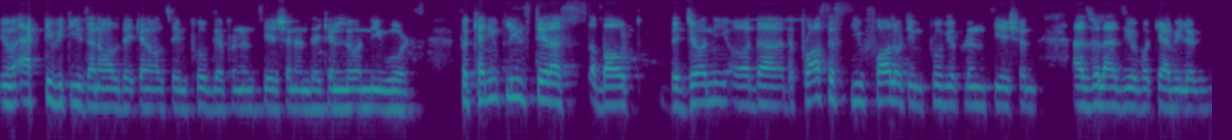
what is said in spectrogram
you know activities and all they can also improve their pronunciation and they can learn new words so can you please tell us about the journey or the the process you follow to improve your pronunciation as well as your vocabulary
